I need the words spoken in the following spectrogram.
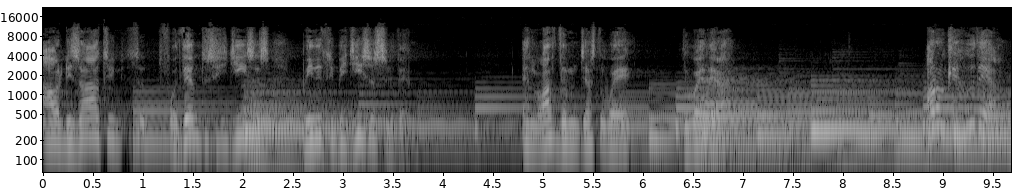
our desire to, to, for them to see Jesus, we need to be Jesus to them and love them just the way the way they are. I don't care who they are.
